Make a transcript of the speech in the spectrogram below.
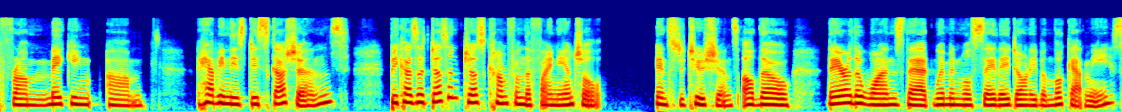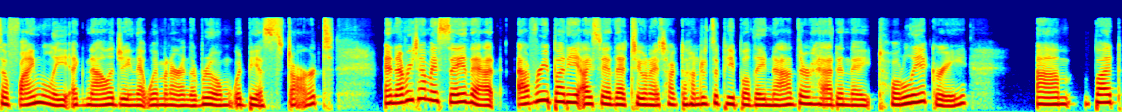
from making um, having these discussions because it doesn't just come from the financial institutions, although they are the ones that women will say they don't even look at me. So finally, acknowledging that women are in the room would be a start. And every time I say that, everybody I say that to, and I talk to hundreds of people, they nod their head and they totally agree. Um, but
